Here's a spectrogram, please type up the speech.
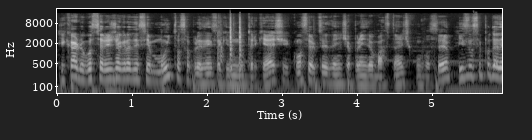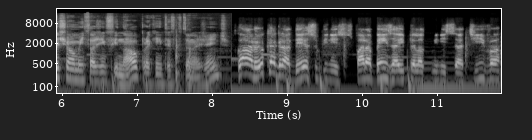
Ricardo, eu gostaria de agradecer muito a sua presença aqui no NutriCast. Com certeza a gente aprendeu bastante com você. E se você puder deixar uma mensagem final para quem está escutando a gente? Claro, eu que agradeço, Vinícius. Parabéns aí pela tua iniciativa.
